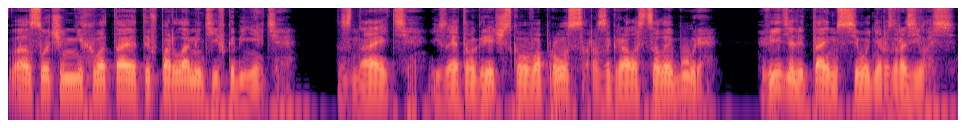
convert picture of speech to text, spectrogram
Вас очень не хватает и в парламенте, и в кабинете. Знаете, из-за этого греческого вопроса разыгралась целая буря. Видели, Таймс сегодня разразилась?»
